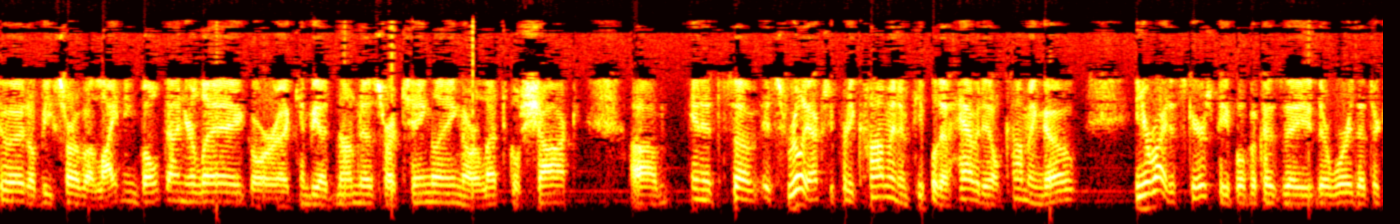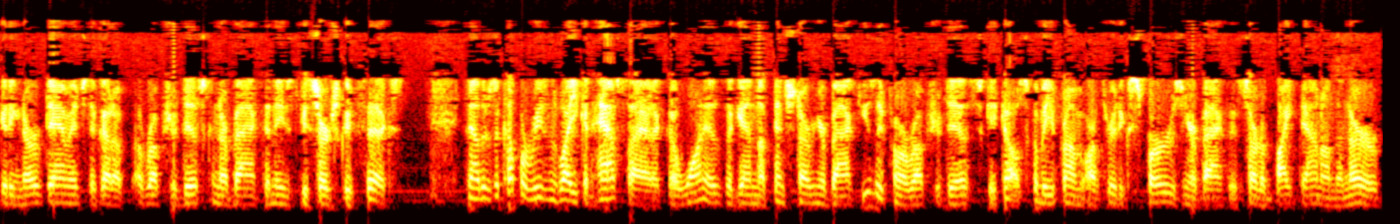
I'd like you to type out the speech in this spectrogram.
to it. It'll be sort of a lightning bolt down your leg, or it can be a numbness or a tingling or electrical shock. Um, and it's uh, it's really actually pretty common in people that have it. It'll come and go. And you're right, it scares people because they they're worried that they're getting nerve damage. They've got a, a ruptured disc in their back that needs to be surgically fixed. Now, there's a couple of reasons why you can have sciatica. One is, again, a pinched nerve in your back, usually from a ruptured disc. It also be from arthritic spurs in your back that sort of bite down on the nerve.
